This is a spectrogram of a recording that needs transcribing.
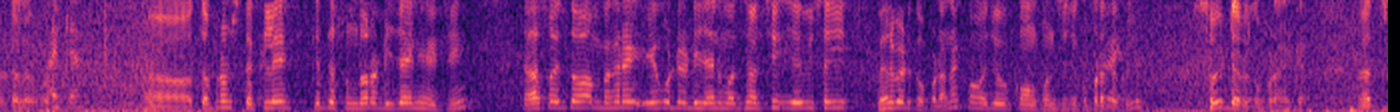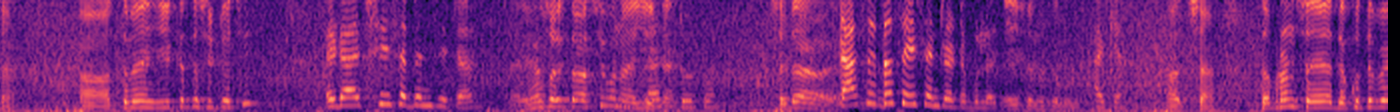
ଟୋଟାଲ୍ ଉପରେ ଆଜ୍ଞା ତ ଫ୍ରେଣ୍ଡସ୍ ଦେଖିଲେ କେତେ ସୁନ୍ଦର ଡିଜାଇନ୍ ହେଇଛି ଏହା ସହିତ ଆମ ପାଖରେ ଇଏ ଗୋଟେ ଡିଜାଇନ୍ ମଧ୍ୟ ଅଛି ଇଏ ବି ସେଇ ଭେଲଭେଟ୍ କପଡ଼ା ନା କ'ଣ ଯେଉଁ କ'ଣ କ'ଣ ସେ କପଡ଼ା ଦେଖିଲେ ସୁଇଟର କପଡ଼ା ଏଇଟା ଆଚ୍ଛା ତେବେ ଇଏ କେତେ ସିଟ୍ ଅଛି ଏଇଟା ଅଛି ସେଭେନ୍ সিটার ଏହା ସହିତ ଆସିବ ନା ଇଏ প্লাস টু ସେଇଟା ତା ସହିତ ସେଇ ସେଣ୍ଟର ଟେବୁଲ୍ ଅଛି ସେଣ୍ଟର ଟେବୁଲ୍ ଆଜ୍ଞା ଆଚ୍ଛା ତ ସେ ଦେଖୁଥିବେ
